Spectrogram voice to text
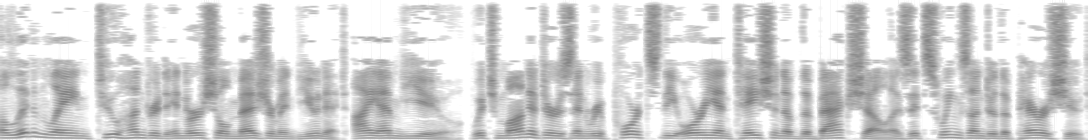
A Litton LN-200 Inertial Measurement Unit IMU, which monitors and reports the orientation of the backshell as it swings under the parachute.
